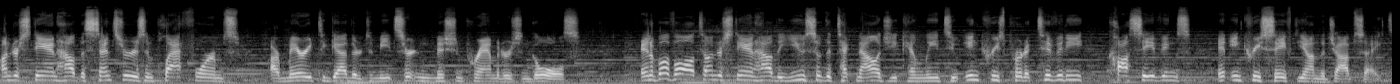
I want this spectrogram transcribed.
understand how the sensors and platforms are married together to meet certain mission parameters and goals, and above all, to understand how the use of the technology can lead to increased productivity, cost savings, and increased safety on the job site.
